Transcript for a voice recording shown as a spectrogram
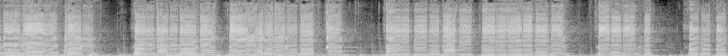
Thank you.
